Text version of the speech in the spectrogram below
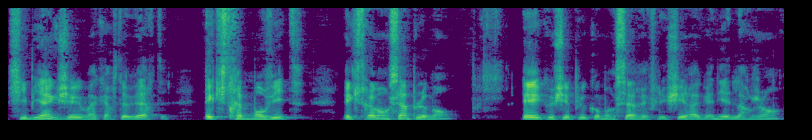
si bien que j'ai eu ma carte verte extrêmement vite, extrêmement simplement, et que j'ai pu commencer à réfléchir à gagner de l'argent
